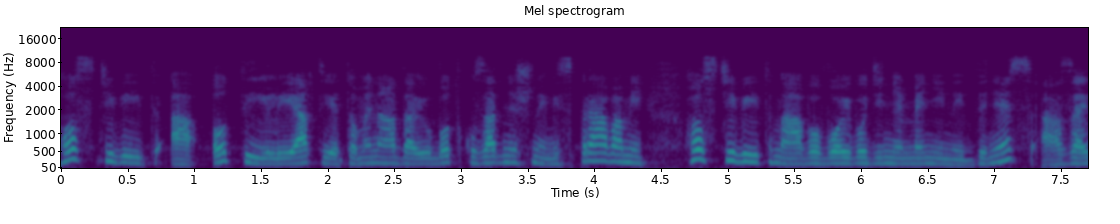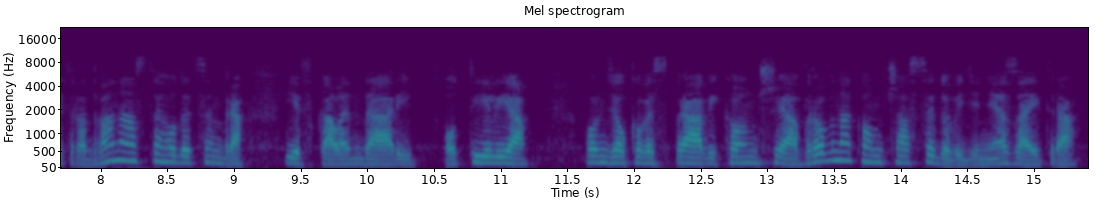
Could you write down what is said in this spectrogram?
Hostivít a Otília, tieto mená dajú bodku za dnešnými správami. Hostivít má vo Vojvodine meniny dnes a zajtra 12. decembra je v kalendári Otília. Pondelkové správy končia v rovnakom čase. Dovidenia zajtra.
